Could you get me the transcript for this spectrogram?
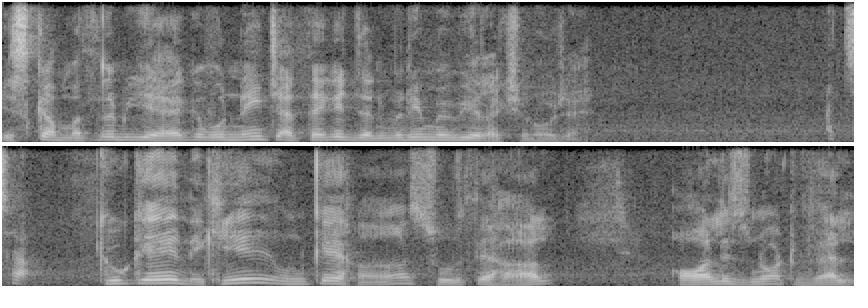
इसका मतलब ये है कि वो नहीं चाहते कि जनवरी में भी इलेक्शन हो जाए। अच्छा। क्योंकि देखिए उनके यहाँ सूरत हाल ऑल इज़ नॉट वेल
